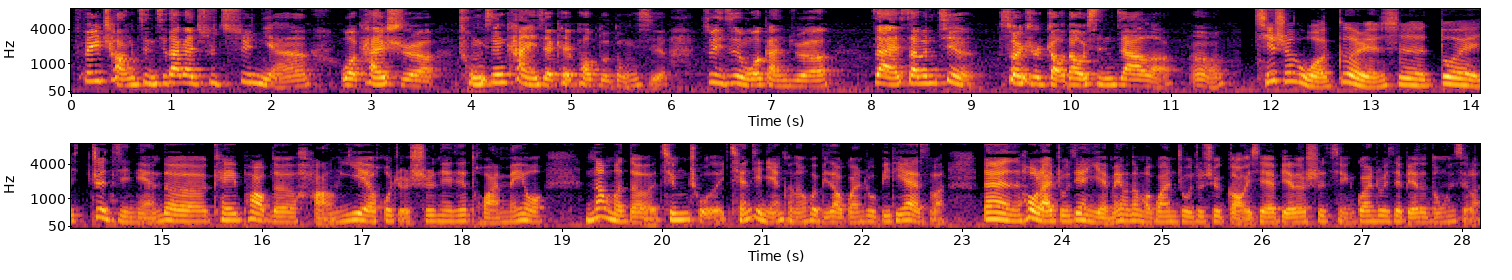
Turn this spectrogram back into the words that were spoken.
非常近期，大概就是去年，我开始重新看一些 K-pop 的东西。最近我感觉在 Seventeen 算是找到新家了。嗯，其实我个人是对这几年的 K-pop 的行业或者是那些团没有。那么的清楚的，前几年可能会比较关注 BTS 了，但后来逐渐也没有那么关注，就去搞一些别的事情，关注一些别的东西了。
